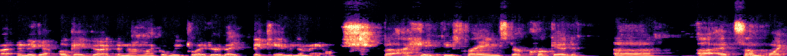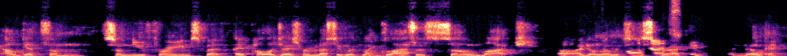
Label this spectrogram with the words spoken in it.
Uh, and they go, "Okay, good." And then like a week later, they they came in the mail. But I hate these frames. They're crooked. Uh, uh, at some point, I'll get some some new frames. But I apologize for messing with my glasses so much. Uh, I don't know if it's distracting. Okay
